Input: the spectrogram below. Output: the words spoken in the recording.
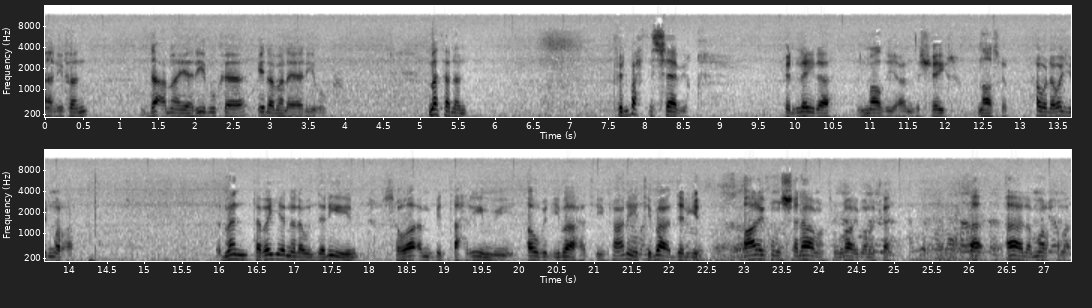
آنفا. دع ما يريبك إلى ما لا يريبك. مثلا في البحث السابق في الليلة الماضية عند الشيخ ناصر حول وجه المرأة من تبين له الدليل سواء بالتحريم أو بالإباحة فعليه اتباع الدليل. وعليكم السلام ورحمة الله وبركاته. أهلا مرحبا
